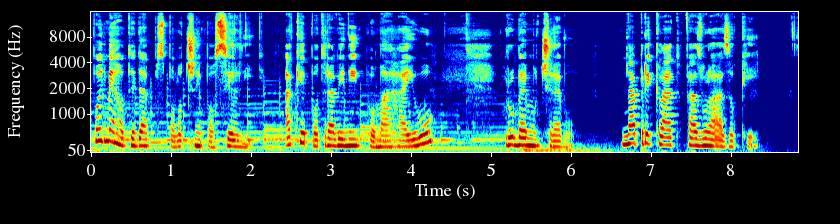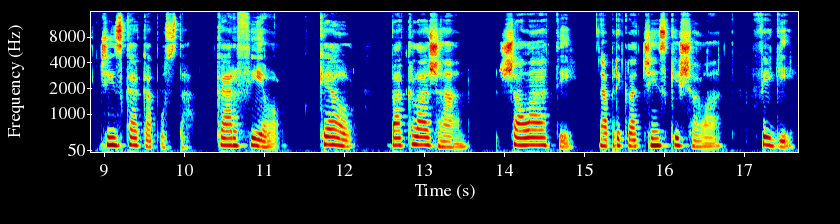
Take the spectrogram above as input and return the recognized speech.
Poďme ho teda spoločne posilniť. Aké potraviny pomáhajú hrubému črevu? Napríklad fazulázuky, čínska kapusta, karfiol, kel, baklažán, šaláty, napríklad čínsky šalát, figy,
